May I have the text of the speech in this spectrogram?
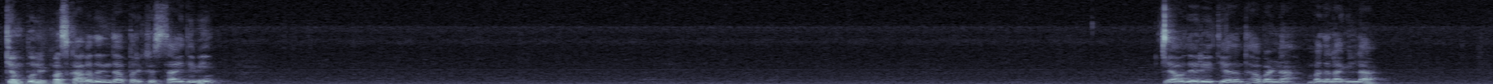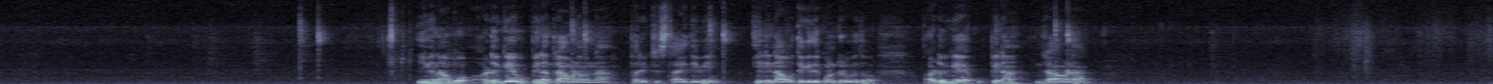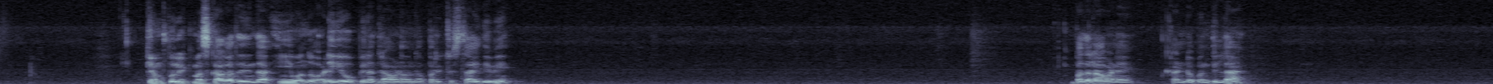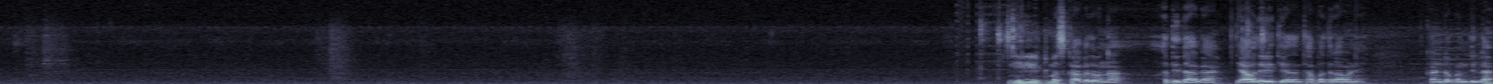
ಕೆಂಪು ಲಿಟ್ಮಸ್ ಕಾಗದದಿಂದ ಪರೀಕ್ಷಿಸ್ತಾ ಇದ್ದೀವಿ. ಯಾವುದೇ ರೀತಿಯಾದಂತಹ ಬಣ್ಣ ಬದಲಾಗಿಲ್ಲ. ಈಗ ನಾವು ಅಡುಗೆ ಉಪ್ಪಿನ ದ್ರಾವಣವನ್ನು ಪರೀಕ್ಷಿಸ್ತಾ ಇದ್ದೀವಿ. ಇಲ್ಲಿ ನಾವು ತೆಗೆದುಕೊಂಡಿರುವುದು ಅಡುಗೆ ಉಪ್ಪಿನ ದ್ರಾವಣ. ಕೆಂಪು ಲಿಟ್ಮಸ್ ಕಾಗದದಿಂದ ಈ ಒಂದು ಅಡಿಗೆ ಉಪ್ಪಿನ ದ್ರಾವಣವನ್ನು ಪರೀಕ್ಷಿಸ್ತಾ ಇದ್ದೀವಿ. ಬದಲಾವಣೆ ಕಂಡು ಬಂದಿಲ್ಲ. ನೀಲಿ ಲಿಟ್ಮಸ್ ಕಾಗದವನ್ನು ಅದ್ದಿದಾಗ ಯಾವುದೇ ರೀತಿಯಾದಂತಹ ಬದಲಾವಣೆ ಕಂಡು ಬಂದಿಲ್ಲ.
